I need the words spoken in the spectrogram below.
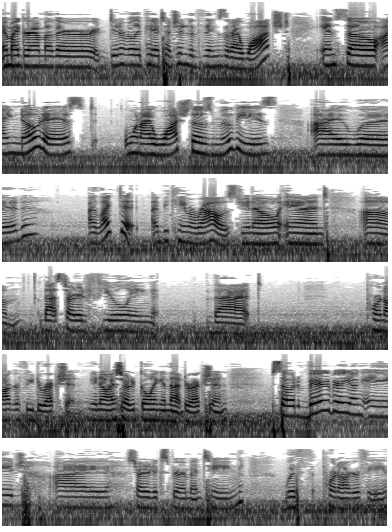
and my grandmother didn't really pay attention to the things that I watched. And so I noticed when I watched those movies, I would, I liked it. I became aroused, you know, and um, that started fueling that pornography direction. You know, I started going in that direction. So at a very, very young age, I started experimenting with pornography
